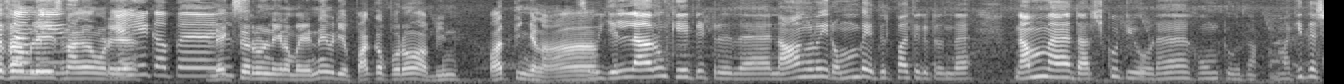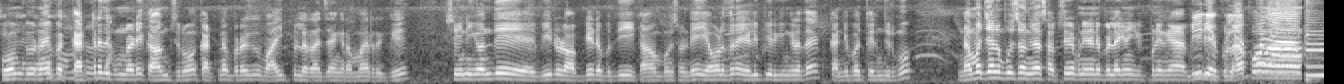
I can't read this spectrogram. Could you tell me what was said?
எளிய ஃபேமிலிஸ் நாங்கள் உங்களுடைய லெக்சர் இன்னைக்கு நம்ம என்ன வீடியோ பார்க்க போகிறோம் அப்படின்னு பார்த்தீங்களா? எல்லாரும் கேட்டுட்டு இருந்த நாங்களும் ரொம்ப எதிர்பார்த்துக்கிட்டு இருந்த நம்ம தர்ஷ்குட்டியோட ஹோம் டூர் தான். மகிதர்ஷன் ஹோம் டூர்னா இப்போ கட்டுறதுக்கு முன்னாடி காமிச்சிருவோம். கட்டின பிறகு வாய்ப்பு இல்லை ராஜாங்கிற மாதிரி இருக்குது ஸோ இன்றைக்கி வந்து வீடோட அப்டேட்டை பற்றி காமிப்போம்னு சொல்லிட்டு எவ்வளோ தூரம் எழுப்பியிருக்குங்கிறத கண்டிப்பாக தெரிஞ்சிருக்கும். நம்ம சேனல் புதுசாக வந்து சப்ஸ்கிரைப் பண்ணி பெல்லைக்கனை கிளிக் பண்ணிருங்க. வீடியோக்குள்ளே போகலாம்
